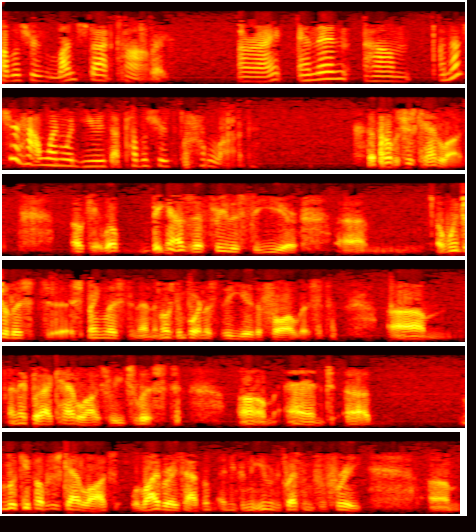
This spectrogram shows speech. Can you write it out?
Publisherslunch.com. Right. All right, and then um, I'm not sure how one would use a publisher's catalog. A publisher's catalog. Okay, well, big houses have three lists a year. Um, a winter list, a spring list, and then the most important list of the year, the fall list. Um, and they put out catalogs for each list. Um, and uh, look at publishers' catalogs. Well, libraries have them, and you can even request them for free. Um,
